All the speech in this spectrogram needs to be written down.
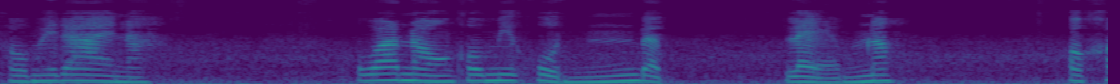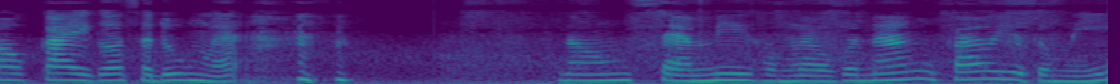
เขาไม่ได้นะ เพราะว่าน้องเขามีขนแบบแหลมเนาะ พอเข้าใกล้ก็สะดุ้งแล้ว น้องแซมมี่ของเราก็นั่งเฝ้าอยู่ตรงนี้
